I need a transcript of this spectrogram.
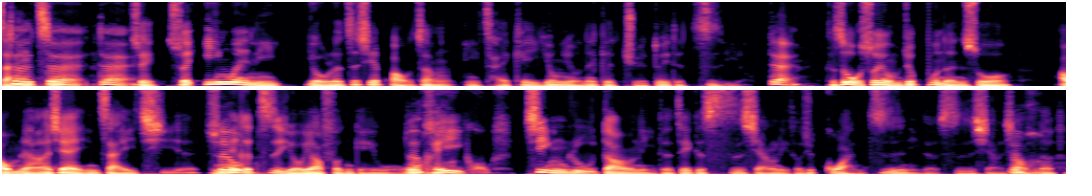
宰者，对对。所以，所以因为你有了这些保障，你才可以拥有那个绝对的自由。对。可是我，所以我们就不能说。啊，我们两个现在已经在一起了，所以那个自由要分给我，我可以进入到你的这个思想里头去管制你的思想，像我们的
